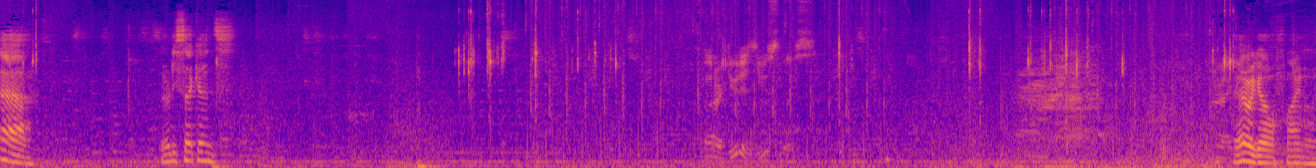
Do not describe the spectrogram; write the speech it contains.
Ah. 30 seconds. God, our dude is useless. Alright, There we go, finally.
